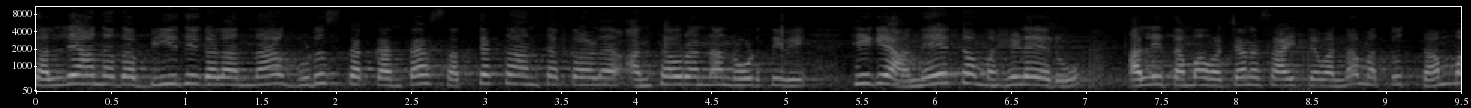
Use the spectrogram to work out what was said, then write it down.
ಕಲ್ಯಾಣದ ಬೀದಿಗಳನ್ನ ಗುಡಿಸ್ತಕ್ಕಂಥ ಸತ್ಯಕ್ಕ ಅಂತ ಅಂಥವ್ರನ್ನ ನೋಡ್ತೀವಿ. ಹೀಗೆ ಅನೇಕ ಮಹಿಳೆಯರು ಅಲ್ಲಿ ತಮ್ಮ ವಚನ ಸಾಹಿತ್ಯವನ್ನ ಮತ್ತು ತಮ್ಮ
